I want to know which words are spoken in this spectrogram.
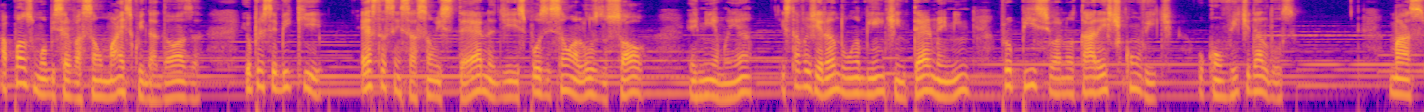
Após uma observação mais cuidadosa, eu percebi que esta sensação externa de exposição à luz do sol em minha manhã estava gerando um ambiente interno em mim propício a notar este convite, o convite da luz. Mas,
